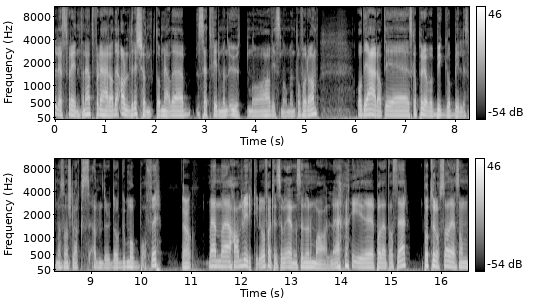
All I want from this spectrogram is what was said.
lest fra internett, for det her hadde jeg aldri skjønt om jeg hadde sett filmen uten å ha visst noe om den på forhånd. Og det er at de skal prøve å bygge opp Billy som en sånn slags underdog mobbeoffer. Ja. Men uh, han virker jo faktisk som den eneste normale i, på dette stedet. På tross av det som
